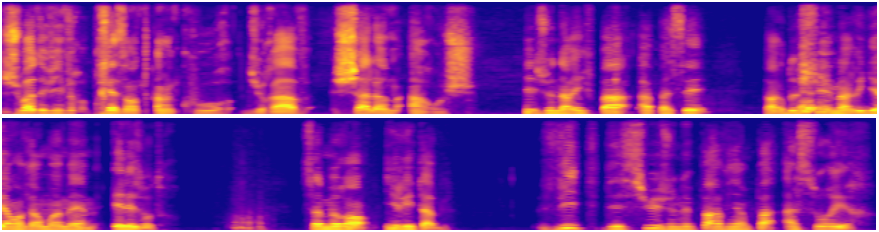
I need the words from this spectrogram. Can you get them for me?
Joie de vivre présente un cours du Rav Shalom Harouche. Je n'arrive pas à passer par-dessus ma rigueur envers moi-même et les autres. Ça me rend irritable. Vite déçu je ne parviens pas à sourire.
